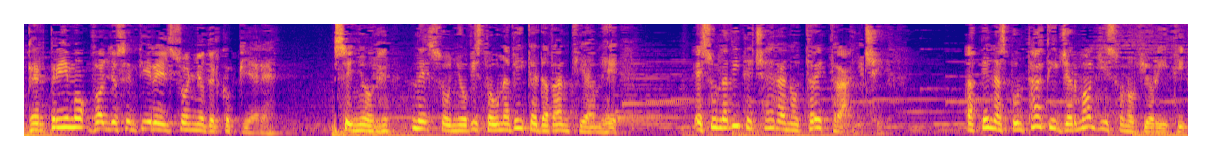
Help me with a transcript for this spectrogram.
Per primo voglio sentire il sogno del coppiere. Signore, nel sogno ho visto una vite davanti a me e sulla vite c'erano tre tralci. Appena spuntati i germogli sono fioriti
